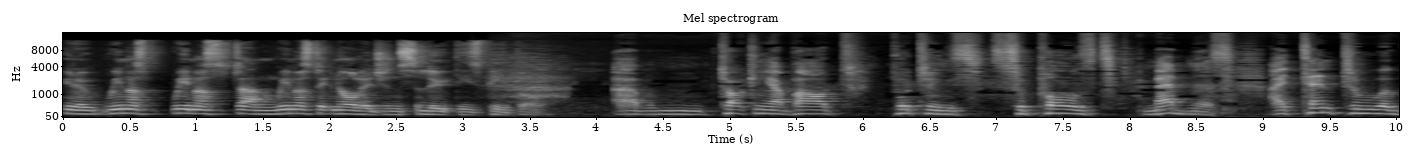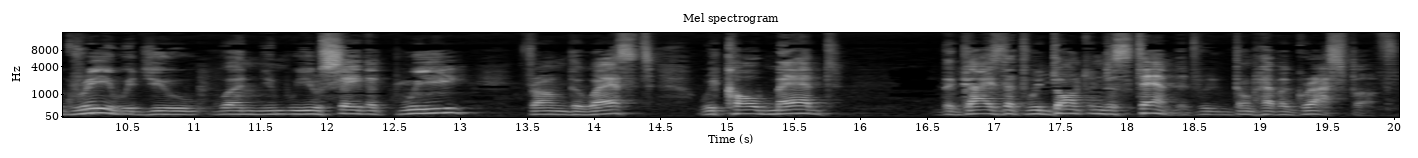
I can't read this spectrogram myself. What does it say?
you know, we must we must um, we must acknowledge and salute these people. Um, talking about Putin's supposed madness, I tend to agree with you when you, you say that we from the West we call mad the guys that we don't understand, that we don't have a grasp of.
